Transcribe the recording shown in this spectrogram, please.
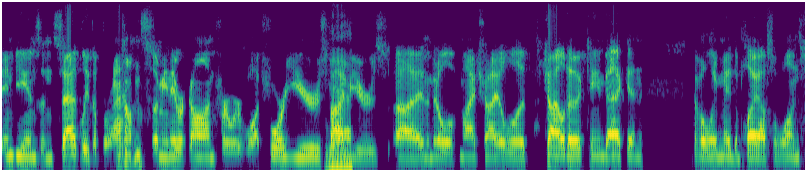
Indians and sadly the Browns. I mean they were gone for what four years, five yeah. years uh, in the middle of my childhood. Childhood came back and have only made the playoffs once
